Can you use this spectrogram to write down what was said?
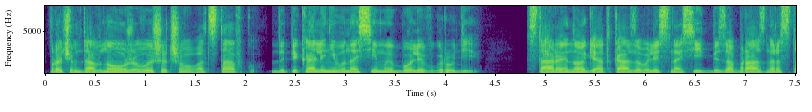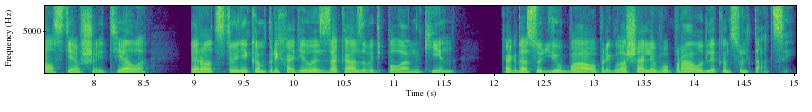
впрочем, давно уже вышедшего в отставку, допекали невыносимые боли в груди. Старые ноги отказывались носить безобразно растолстевшее тело, и родственникам приходилось заказывать паланкин, когда судью Бао приглашали в управу для консультаций.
